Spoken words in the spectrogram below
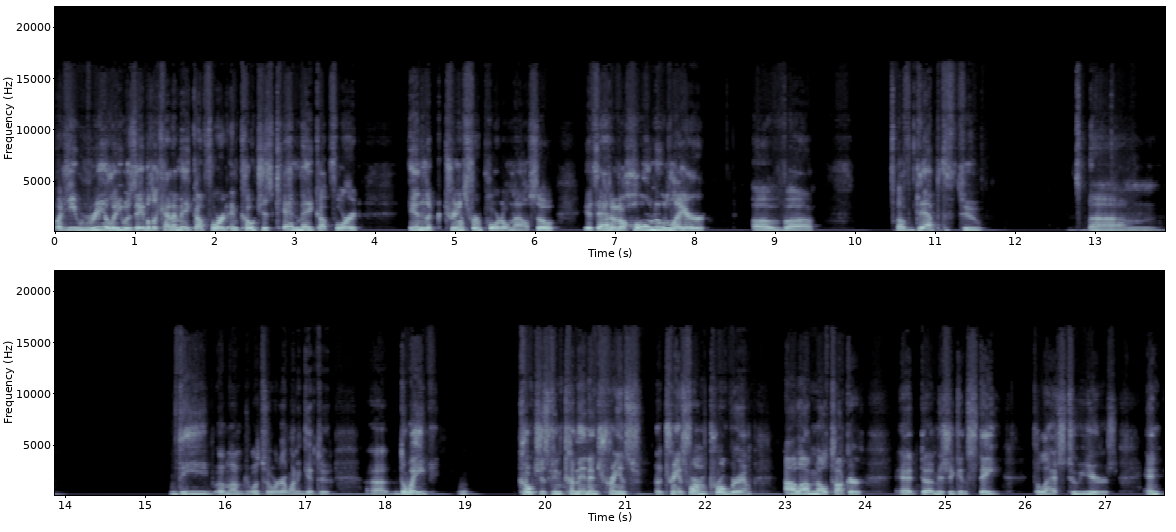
but he really was able to kind of make up for it. And coaches can make up for it in the transfer portal now. So it's added a whole new layer of uh, of depth to um, the um, what's the word I want to get to uh, the way coaches can come in and trans uh, transform a program, a la Mel Tucker at uh, Michigan State the last two years, and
